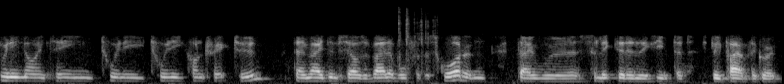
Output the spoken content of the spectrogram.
2019-2020 contract term. They made themselves available for the squad and they were selected and exempted to be part of the group.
